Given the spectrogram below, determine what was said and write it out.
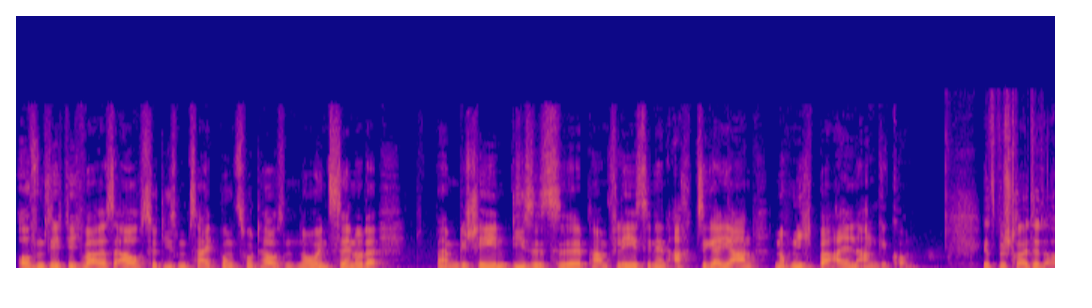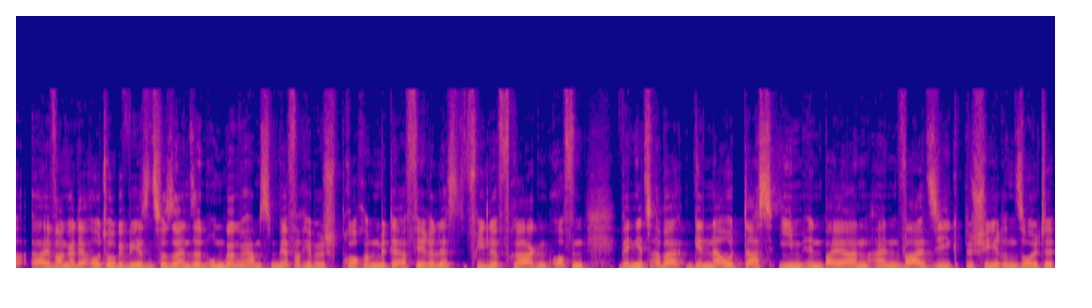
Offensichtlich war es auch zu diesem Zeitpunkt 2019 oder beim Geschehen dieses äh, Pamphlets in den 80er Jahren noch nicht bei allen angekommen. Jetzt bestreitet Aiwanger, der Autor gewesen zu sein. Sein Umgang, wir haben es mehrfach hier besprochen, mit der Affäre lässt viele Fragen offen. Wenn jetzt aber genau das ihm in Bayern einen Wahlsieg bescheren sollte,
